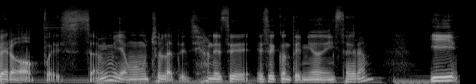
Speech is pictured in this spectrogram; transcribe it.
Pero pues a mí me llamó mucho la atención ese, ese contenido de Instagram. Y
